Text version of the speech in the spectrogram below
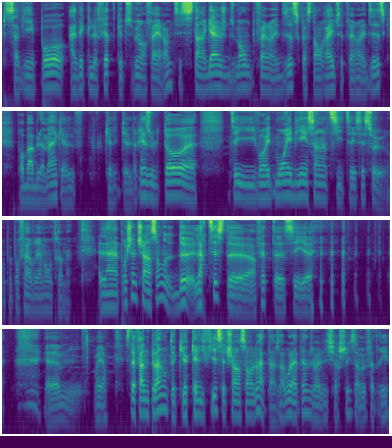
ça vient pas avec le fait que tu veux en faire un. Si tu engages du monde pour faire un disque, parce que ton rêve c'est de faire un disque, probablement que le, résultat, euh, il va être moins bien senti, c'est sûr. On peut pas faire vraiment autrement. La prochaine chanson de l'artiste, euh, en fait, c'est. euh, voyons. Stéphane Plante qui a qualifié cette chanson-là. Attends, ça vaut la peine, je vais aller le chercher, ça me fait rire.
